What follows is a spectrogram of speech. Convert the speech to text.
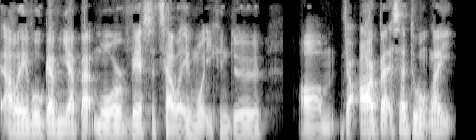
a level, giving you a bit more versatility in what you can do. Um, there are bits I don't like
